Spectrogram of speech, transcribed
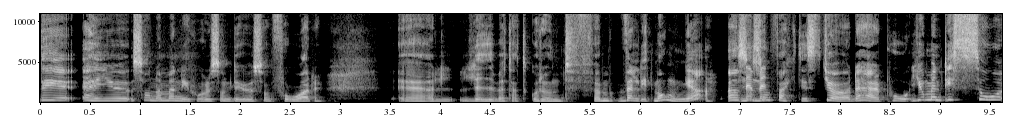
det är ju såna människor som du som får eh, livet att gå runt för väldigt många. Alltså Nej, men... som faktiskt gör det här på... Jo men det är så...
